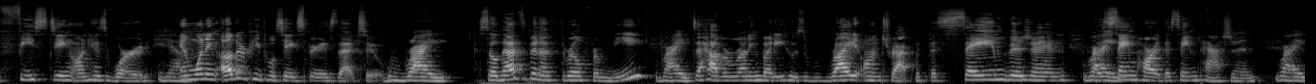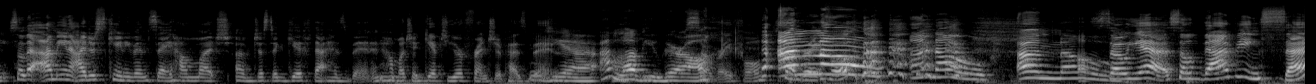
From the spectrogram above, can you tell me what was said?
feasting on His Word, Yeah. and wanting other people to experience that too. Right. So that's been a thrill for me Right. to have a running buddy who's right on track with the same vision, Right. the same heart, the same passion. Right. So that I mean, I just can't even say how much of just a gift that has been and how much a gift your friendship has been. Yeah. I um, love you, girl. So grateful. So I grateful. know. I know. I know. so yeah, so that being said,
